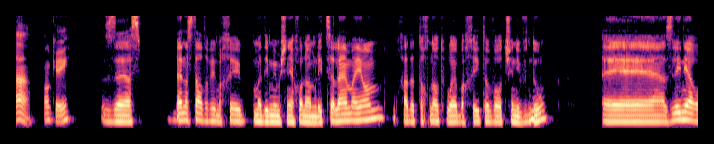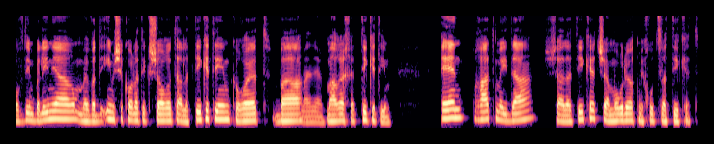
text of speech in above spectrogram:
אה אוקיי. זה בין הסטארט-אפים הכי מדהימים שאני יכול להמליץ עליהם היום אחת התוכנות ווב הכי טובות שנבנו. אה, אז ליניאר עובדים בליניאר מוודאים שכל התקשורת על הטיקטים קורית. במערכת טיקטים. אין פרט מידע שעל הטיקט שאמור להיות מחוץ לטיקט.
